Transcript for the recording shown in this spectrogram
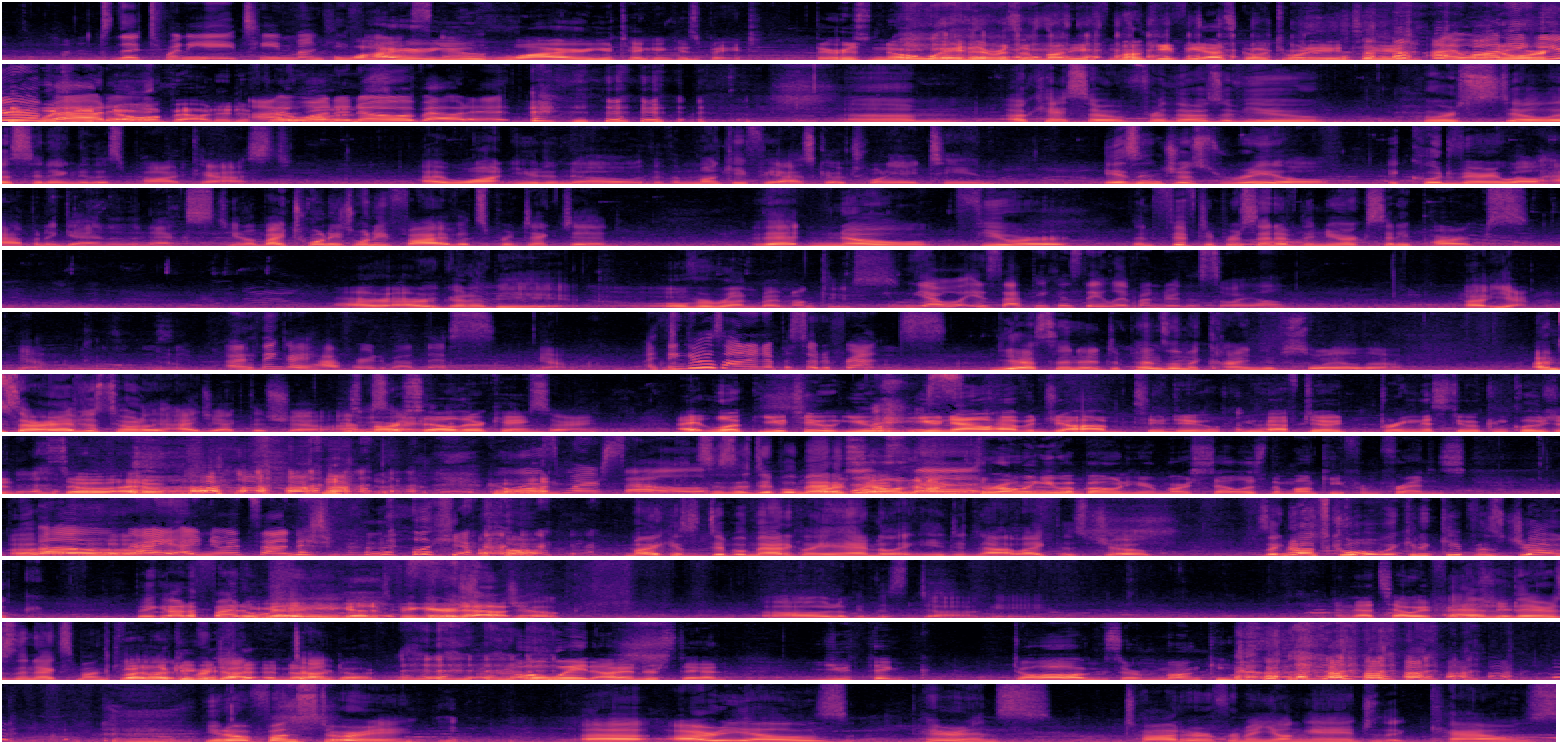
the 2018 monkey Why are you? Why are you taking his bait? There is no way there was a money, monkey fiasco 2018. I want to hear would about he know it. about it if I there want to know about it. Um, okay, so for those of you who are still listening to this podcast, I want you to know that the monkey fiasco of 2018 isn't just real, it could very well happen again in the next, you know, by 2025, it's predicted that no fewer than 50% of the New York City parks are, are going to be overrun by monkeys. yeah, well, is that because they live under the soil? Uh, yeah, yeah, I think I have heard about this. Yeah. I think it was on an episode of Friends. Yes, and it depends on the kind of soil, though. I'm sorry, I've just totally hijacked the show. Is I'm Marcel sorry. their king? I'm sorry. Hey, look, you two, you you now have a job to do. You have to bring this to a conclusion. So I don't. Come Who is on. Marcel? This is a diplomatic Marcel, is, I'm throwing you a bone here. Marcel is the monkey from Friends. oh, oh. right. I knew it sounded familiar. Oh, Mike is diplomatically handling. He did not like this joke. He's like, no, it's cool. We can keep this joke. But you got to find You a gotta- way. you gotta figure it finish the out. Joke. Oh, look at this doggy. And that's how we finish And it. And there's the next monkey. by looking we're at done. another done. dog. oh wait, I understand. You think dogs are monkeys? You know, fun story. Uh, Ariel's parents taught her from a young age that cows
